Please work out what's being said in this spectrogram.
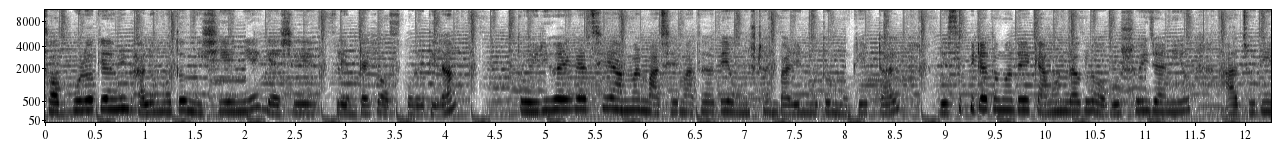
সবগুলোকে আমি ভালো মতো মিশিয়ে নিয়ে গ্যাসের ফ্লেমটাকে অফ করে দিলাম। তৈরি হয়ে গেছে আমার মাছের মাথা দিয়ে অনুষ্ঠান বাড়ির মতো মুগের ডাল। রেসিপিটা তোমাদের কেমন লাগল অবশ্যই জানিও। আর যদি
